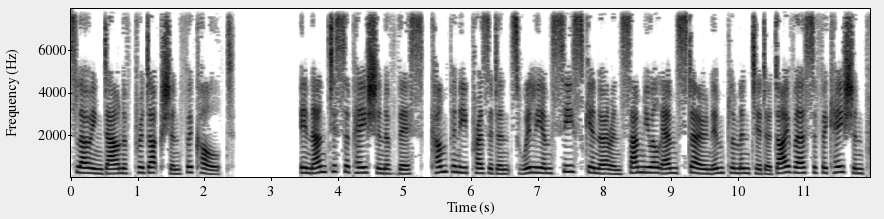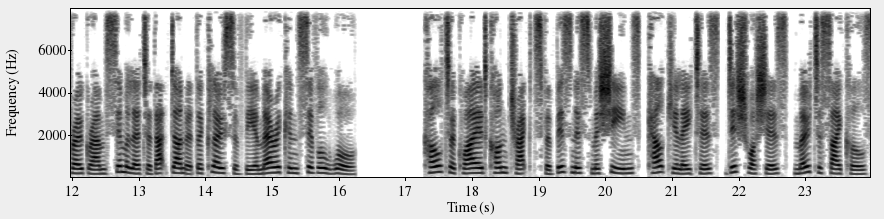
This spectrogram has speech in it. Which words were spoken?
slowing down of production for Colt. In anticipation of this, company presidents William C. Skinner and Samuel M. Stone implemented a diversification program similar to that done at the close of the American Civil War. Colt acquired contracts for business machines, calculators, dishwashers, motorcycles,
